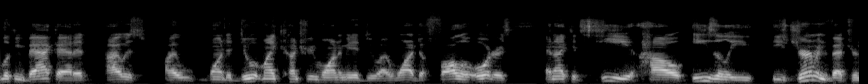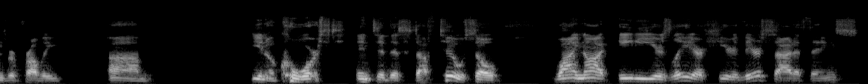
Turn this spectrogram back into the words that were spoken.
looking back at it, I was I wanted to do what my country wanted me to do. I wanted to follow orders and I could see how easily these German veterans were probably um you know coerced into this stuff too. So why not 80 years later hear their side of things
